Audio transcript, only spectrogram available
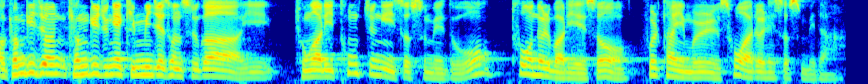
어, 경기 전 경기 중에 김민재 선수가 이 종아리 통증이 있었음에도 투혼을 발휘해서 풀타임을 소화를 했었습니다.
